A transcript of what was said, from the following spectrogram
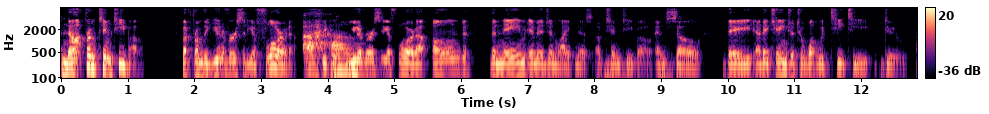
not from Tim Tebow, but from the University of Florida, uh-huh. because the University of Florida owned the name, image, and likeness of Tim mm-hmm. Tebow, and so they uh, they change it to what would TT do?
